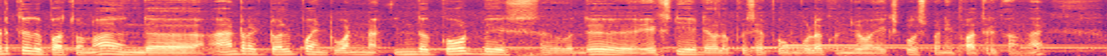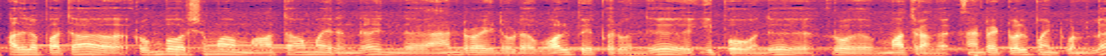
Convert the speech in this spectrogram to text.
அடுத்தது பார்த்தோன்னா இந்த ஆண்ட்ராய்ட் டுவெல் பாயிண்ட் ஒன் இந்த கோட் பேஸ் வந்து எக்ஸ்டிஏ டெவலப்பர்ஸ் எப்பவும் போல் கொஞ்சம் எக்ஸ்போஸ் பண்ணி பார்த்துருக்காங்க. அதில் பார்த்தா ரொம்ப வருஷமாக மாற்றாமல் இருந்த இந்த ஆண்ட்ராய்டோட வால்பேப்பர் வந்து இப்போது வந்து ரோ மாற்றுறாங்க ஆண்ட்ராய்ட் டுவெல் பாயிண்ட் ஒனில்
